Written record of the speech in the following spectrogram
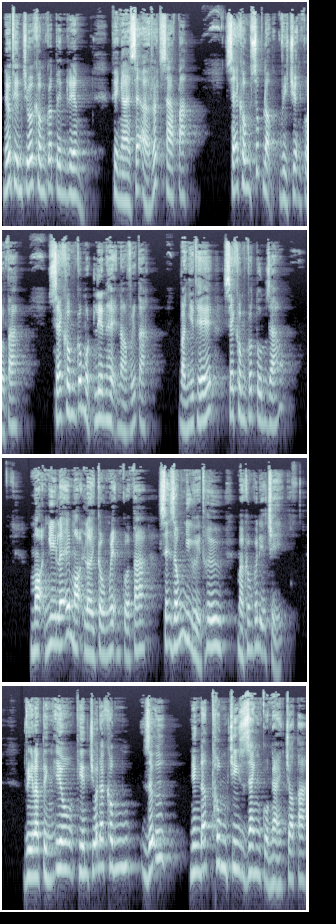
Nếu thiên chúa không có tên riêng thì ngài sẽ ở rất xa ta sẽ không xúc động vì chuyện của ta sẽ không có một liên hệ nào với ta và như thế sẽ không có tôn giáo. Mọi nghi lễ mọi lời cầu nguyện của ta sẽ giống như gửi thư mà không có địa chỉ vì là tình yêu Thiên Chúa đã không giữ nhưng đã thông chi danh của Ngài cho ta.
